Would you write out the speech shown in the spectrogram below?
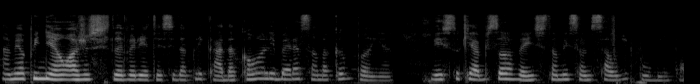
Na minha opinião, a justiça deveria ter sido aplicada com a liberação da campanha, visto que absorventes também são de saúde pública.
